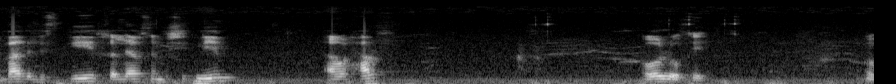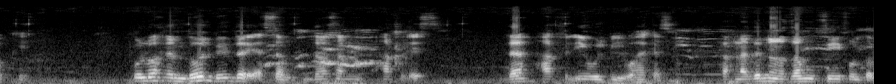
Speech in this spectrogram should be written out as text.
بعد ال scale خليها مثلا ب sheet name اول حرف. أقول له okay. okay. كل واحدة من دول بيبدأ يقسمهم ده مثلا حرف ال S ده حرف ال A وال B وهكذا. فإحنا قدرنا ننظمهم في folder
